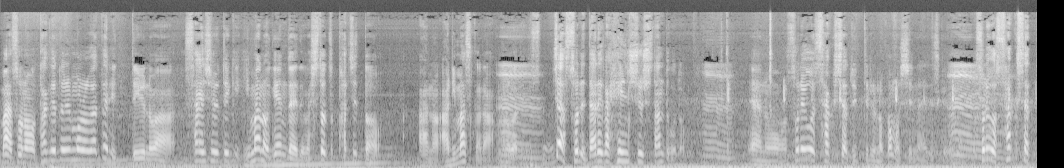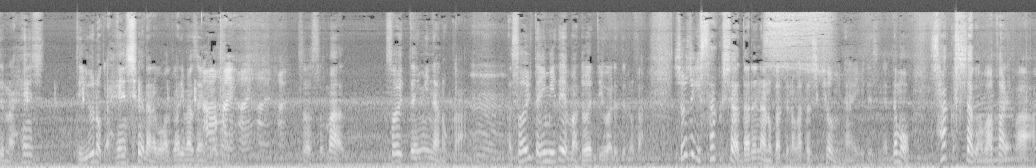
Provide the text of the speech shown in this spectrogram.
まあその竹取物語っていうのは最終的今の現代では一つパチッとあのありますから物語、うんじゃあそれ誰が編集したんってこと？うん。あのそれを作者と言ってるのかもしれないですけど、うん。それを作者っていうのは編集っていうのか編集なのか分かりませんけど、あはいはいはいはいそうそう。まあそういった意味なのか、うん。そういった意味で、まあ、どうやって言われてるのか。正直作者は誰なのかっていうのは私興味ないですね。でも作者が分かれば、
